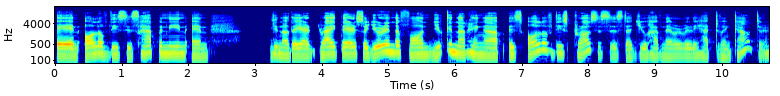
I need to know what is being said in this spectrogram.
And all of this is happening and you know they are right there so you're in the phone you cannot hang up it's all of these processes that you have never really had to encounter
